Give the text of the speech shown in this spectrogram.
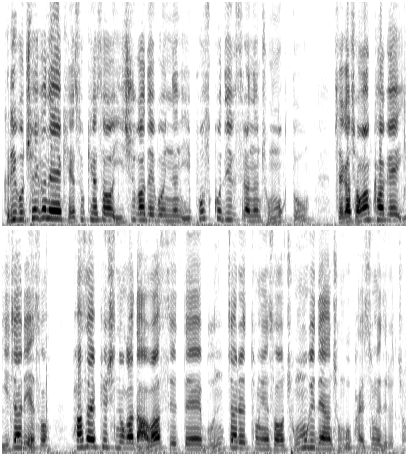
그리고 최근에 계속해서 이슈가 되고 있는 이 포스코 DX라는 종목도 제가 정확하게 이 자리에서 화살표 신호가 나왔을 때 문자를 통해서 종목에 대한 정보 발송해드렸죠.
